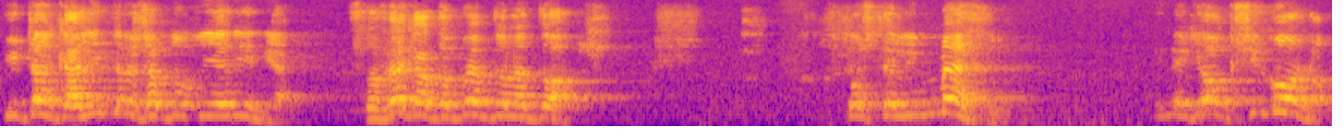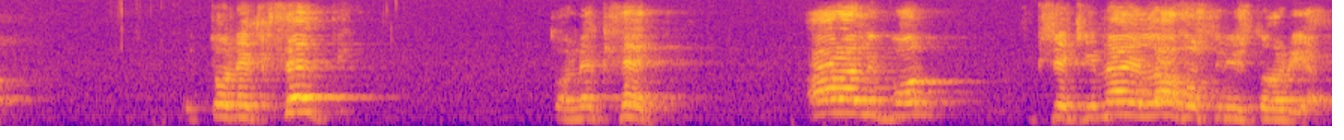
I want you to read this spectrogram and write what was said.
ήταν καλύτερες από το Βιερίνια. Στο 15ο λεπτό. Αυτό στέλνει μέθη. Είναι για οξυγόνο. Τον εκθέτει. Τον εκθέτει. Άρα λοιπόν ξεκινάει λάθος την ιστορία.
